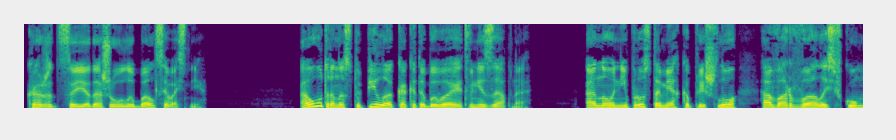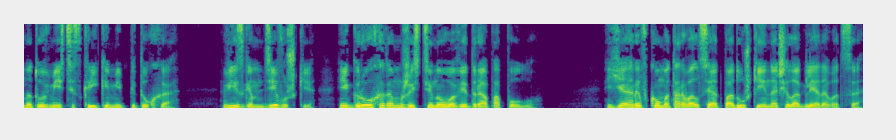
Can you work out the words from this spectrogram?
Кажется, я даже улыбался во сне. А утро наступило, как это бывает, внезапно. Оно не просто мягко пришло, а ворвалось в комнату вместе с криками петуха, визгом девушки и грохотом жестяного ведра по полу. Я рывком оторвался от подушки и начал оглядываться.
